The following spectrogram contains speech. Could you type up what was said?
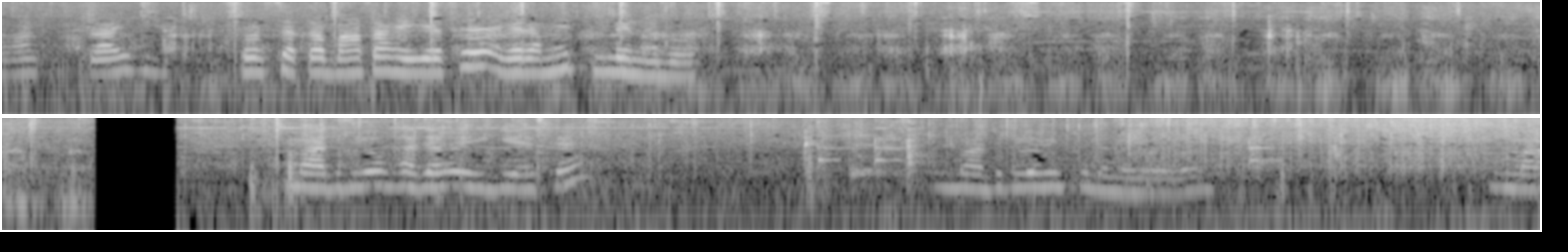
আমার প্রায় সরষেটা বাটা হয়ে গেছে এবার আমি তুলে নেব। মাছগুলো ভাজা হয়ে গিয়েছে। মাছগুলো আমি তুলে নেব এবার। মা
